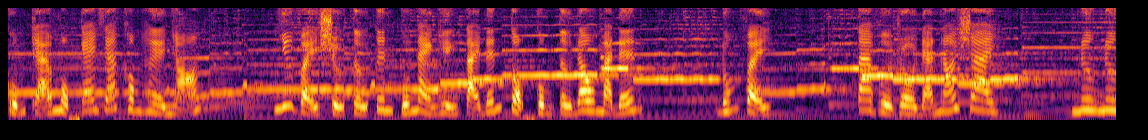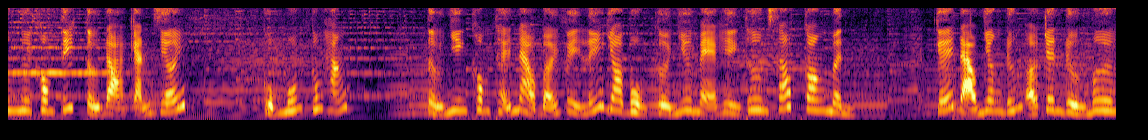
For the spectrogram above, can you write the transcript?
Cũng trả một cái giá không hề nhỏ Như vậy sự tự tin của nàng hiện tại đến tột cùng từ đâu mà đến Đúng vậy Ta vừa rồi đã nói sai. Nương nương, ngươi không tiếc tự đọa cảnh giới. Cũng muốn cứu hắn. Tự nhiên không thể nào bởi vì lý do buồn cười như mẹ hiền thương xót con mình. Kế đạo nhân đứng ở trên đường mưa.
